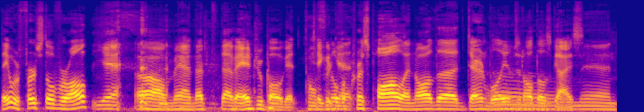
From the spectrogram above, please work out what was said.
they were first overall yeah. oh man that that Andrew Bogut Don't taking over. Chris Paul and all the Deron Williams and all those Oh, guys Man.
